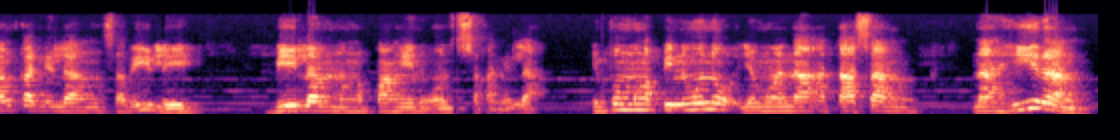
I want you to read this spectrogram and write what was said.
ang kanilang sarili bilang mga Panginoon sa kanila. Yung pong mga pinuno, yung mga naatasang nahirang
